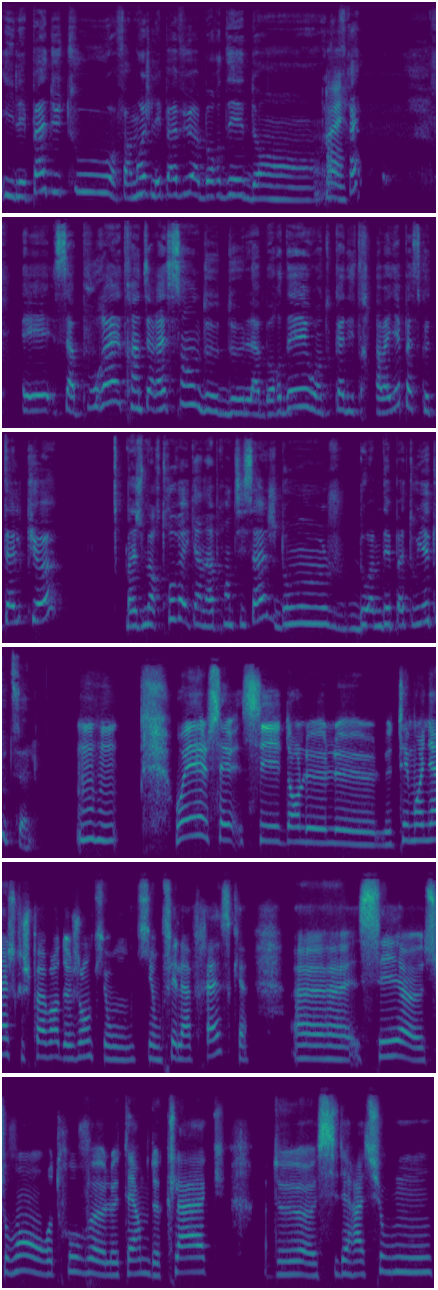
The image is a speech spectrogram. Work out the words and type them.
il n'est pas du tout. Enfin, moi, je l'ai pas vu abordé dans ouais. Et ça pourrait être intéressant de, l'aborder ou en tout cas d'y travailler parce que tel que bah, je me retrouve avec un apprentissage dont je dois me dépatouiller toute seule. Mmh oui, c'est dans le, témoignage que je peux avoir de gens qui ont, fait la fresque. Euh, c'est euh, souvent on retrouve le terme de claque, de euh, sidération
